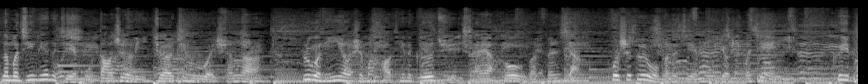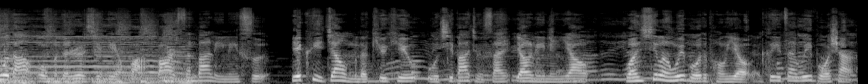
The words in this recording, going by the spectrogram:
那么今天的节目到这里就要进入尾声了。如果您有什么好听的歌曲想要和我们分享，或是对我们的节目有什么建议，可以拨打我们的热线电话八二三八零零四。也可以加我们的 QQ 五七八九三幺零零幺，玩新浪微博的朋友可以在微博上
